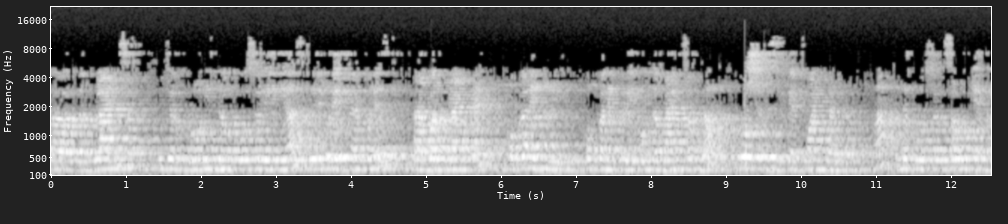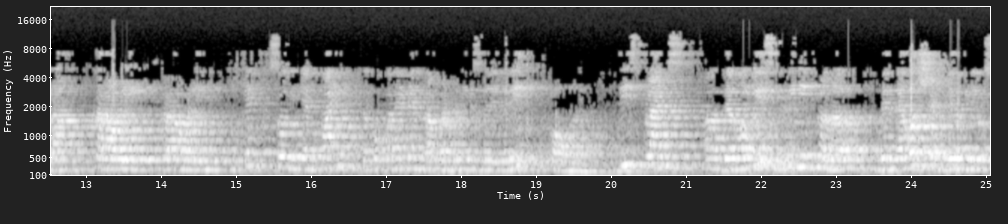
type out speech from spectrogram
uh, the plants which are grown in the coastal areas. Very good example is rubber plant and coconut tree. Coconut tree on the banks of the oceans. You can find that in the coastal South Kerala, Karavali, Karavali. Okay, so you can find the coconut and rubber tree is very very common. These plants, uh, they are always green in color. They never shed their leaves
